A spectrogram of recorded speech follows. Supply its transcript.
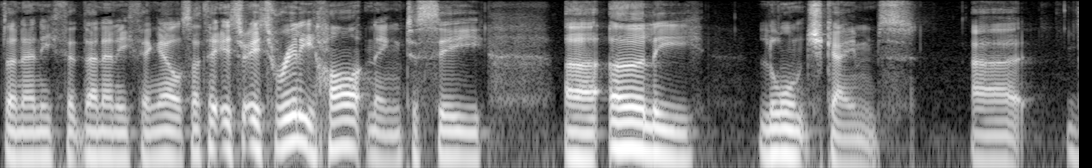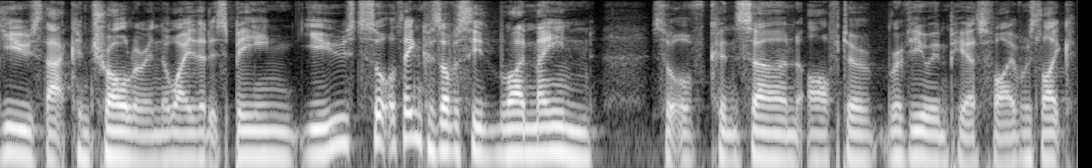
Than anything than anything else. I think it's it's really heartening to see uh, early launch games uh, use that controller in the way that it's being used, sort of thing. Because obviously, my main sort of concern after reviewing PS5 was like,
